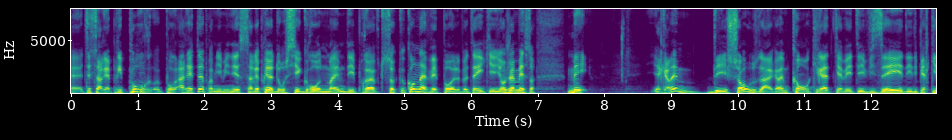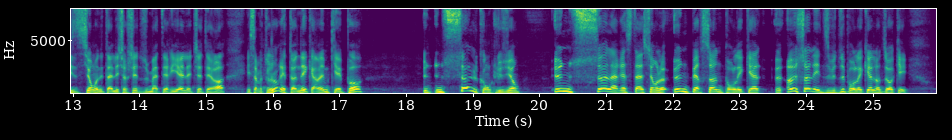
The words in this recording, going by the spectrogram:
Euh, tu sais, ça aurait pris, pour, arrêter un premier ministre, ça aurait pris un dossier gros de même, des preuves, tout ça, qu'on n'avait pas, peut-être, qu'ils n'ont jamais ça. Mais il y a quand même des choses là, quand même concrètes qui avaient été visées, des, perquisitions, on est allé chercher du matériel, etc. Et ça m'a toujours étonné quand même qu'il n'y ait pas une seule conclusion, une seule arrestation, une personne pour lesquelles, un- un seul individu pour lequel on dit OK.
